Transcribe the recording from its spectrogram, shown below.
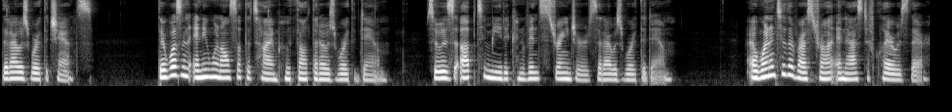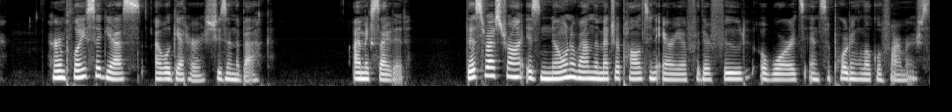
that I was worth a chance. There wasn't anyone else at the time who thought that I was worth a damn, so it was up to me to convince strangers that I was worth a damn. I went into the restaurant and asked if Clare was there. Her employee said yes, I will get her. She's in the back. I'm excited. This restaurant is known around the metropolitan area for their food, awards, and supporting local farmers.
